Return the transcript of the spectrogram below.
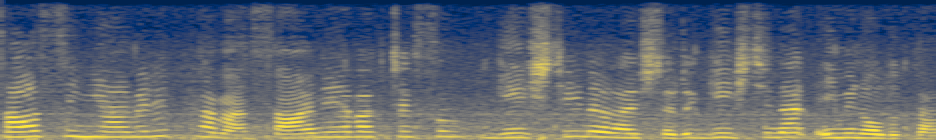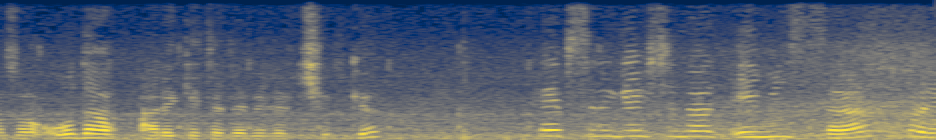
Sağ sinyal verip hemen aynaya bakacaksın. Geçtiğin araçları geçtiğinden emin olduktan sonra o da hareket edebilir çünkü. Hepsini geçtiğinden eminsen böyle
